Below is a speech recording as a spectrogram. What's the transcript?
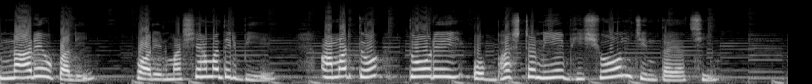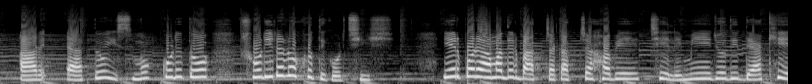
না রে উপালি, পরের মাসে আমাদের বিয়ে। আমার তো তোর এই অভ্যাসটা নিয়ে ভীষণ চিন্তায় আছি। আর এত স্মোক করে তো শরীরেরও ক্ষতি করছিস। এরপরে আমাদের বাচ্চা কাচ্চা হবে, ছেলে মেয়ে যদি দেখে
